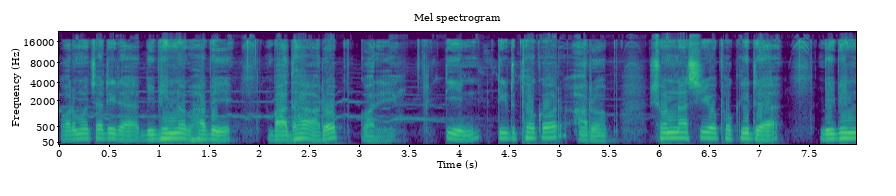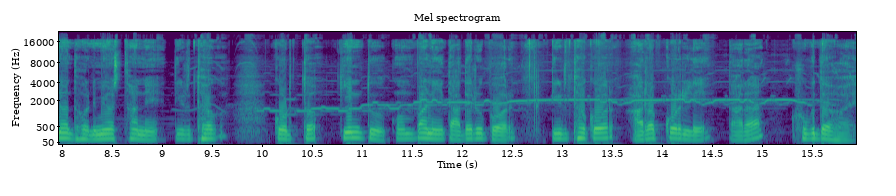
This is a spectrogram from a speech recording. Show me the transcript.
কর্মচারীরা বিভিন্নভাবে বাধা আরোপ করে। তিন তীর্থকর আরোপ সন্ন্যাসী ও ফকিররা বিভিন্ন ধর্মীয় স্থানে তীর্থ করত, কিন্তু কোম্পানি তাদের উপর তীর্থকর আরোপ করলে তারা ক্ষুব্ধ হয়।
